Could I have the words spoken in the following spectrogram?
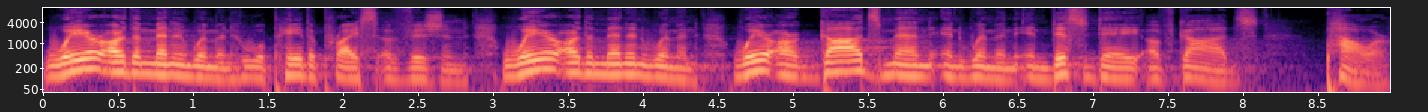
Where are the men and women who will pay the price of vision? Where are the men and women? Where are God's men and women in this day of God's power?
